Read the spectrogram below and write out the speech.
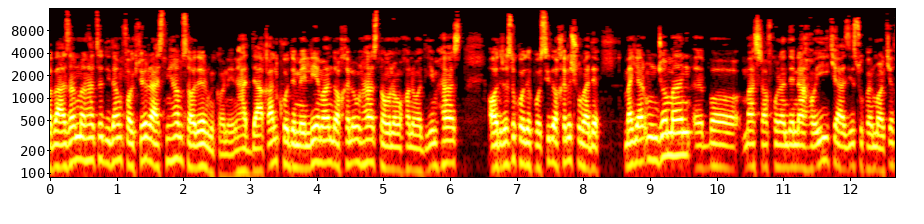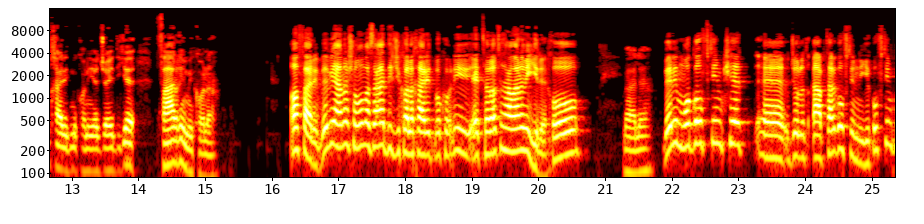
و بعضا من حتی دیدم فاکتور رسمی هم صادر می‌کنه. یعنی حداقل کد ملی من داخل اون هست نام نام خانوادگیم هست آدرس و کد پستی داخلش اومده. مگر اونجا من با مصرف کننده نهایی که از یه سوپرمارکت خرید می‌کنه یا جای دیگه فرقی می‌کنه؟ آفرین. ببین الان شما مثلا دیجیکالا خرید بکنی اطلاعات همه رو می‌گیره خب؟ بله. ببین ما گفتیم که جلو قبلتر گفتیم دیگه. گفتیم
